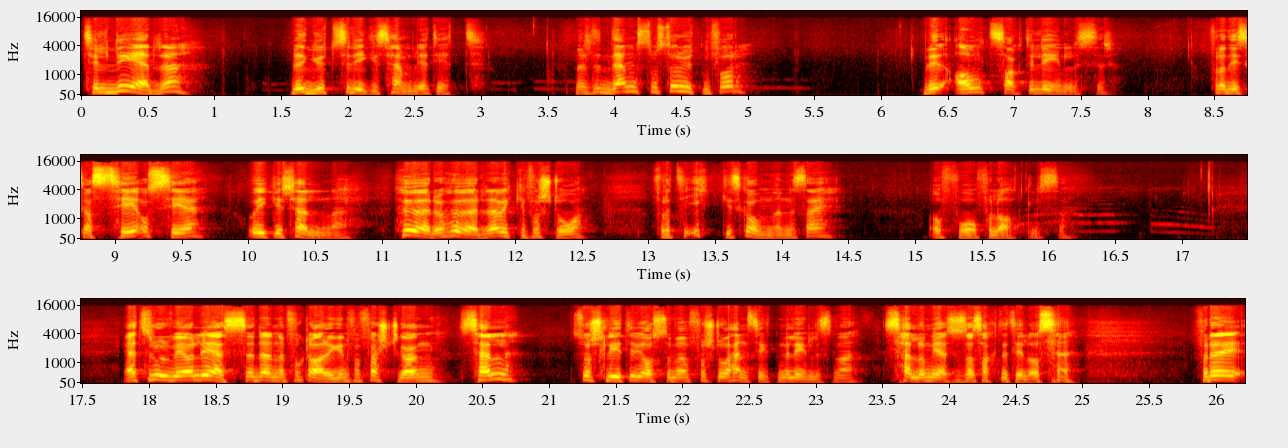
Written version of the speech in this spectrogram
Til dere blir Guds rikes hemmelighet gitt. Men til dem som står utenfor, blir alt sagt i lignelser. For at de skal se og se og ikke skjelne, høre og høre og ikke forstå. For at de ikke skal omvende seg og få forlatelse. Jeg tror Ved å lese denne forklaringen for første gang selv, så sliter vi også med å forstå hensikten med lignelsene, selv om Jesus har sagt det til oss. For det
